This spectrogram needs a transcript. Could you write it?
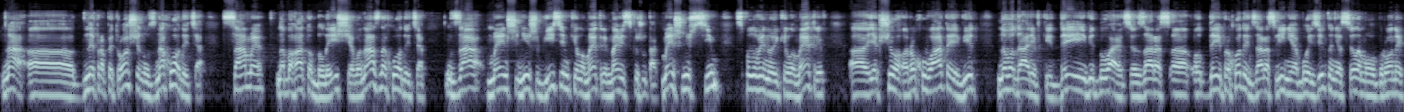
на е, Дніпропетровщину знаходиться саме набагато ближче. Вона знаходиться за менше ніж 8 кілометрів, навіть скажу так, менше ніж 7,5 кілометрів. Е, якщо рахувати від Новодарівки, де і відбуваються зараз, е, де і проходить зараз лінія боєзіткнення з силами оборони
